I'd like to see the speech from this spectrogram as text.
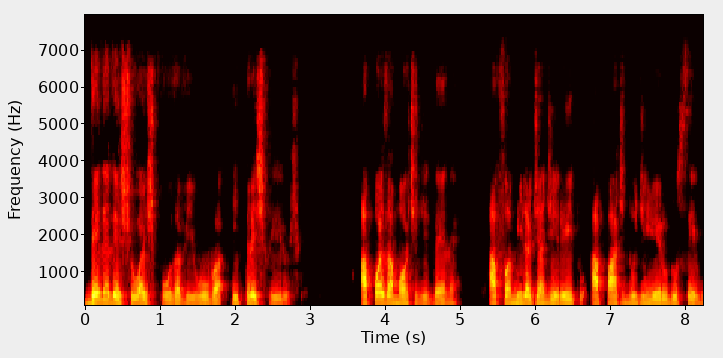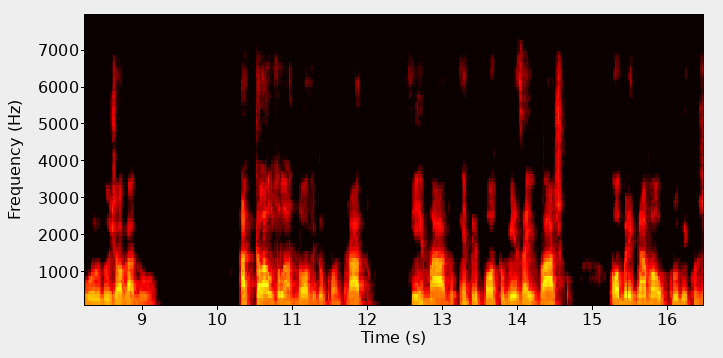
Denner deixou a esposa viúva e três filhos. Após a morte de Denner, a família tinha direito à parte do dinheiro do seguro do jogador. A cláusula 9 do contrato, firmado entre Portuguesa e Vasco, obrigava ao clube Cruz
